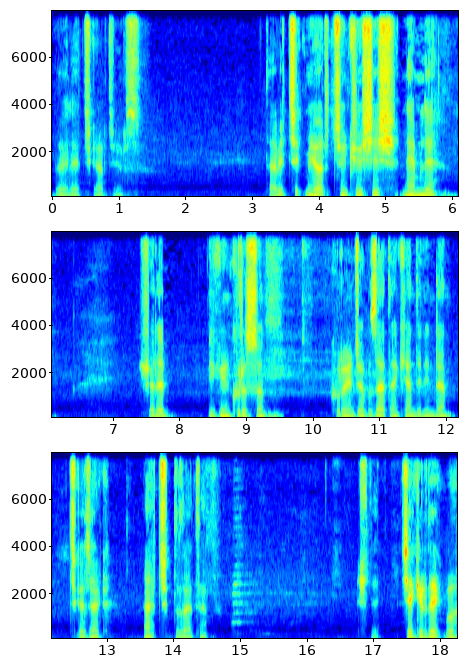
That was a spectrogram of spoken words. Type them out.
Böyle çıkartıyoruz. Tabii çıkmıyor çünkü şiş nemli. Şöyle bir gün kurusun. Kuruyunca bu zaten kendiliğinden çıkacak. Heh, çıktı zaten. İşte çekirdek bu.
